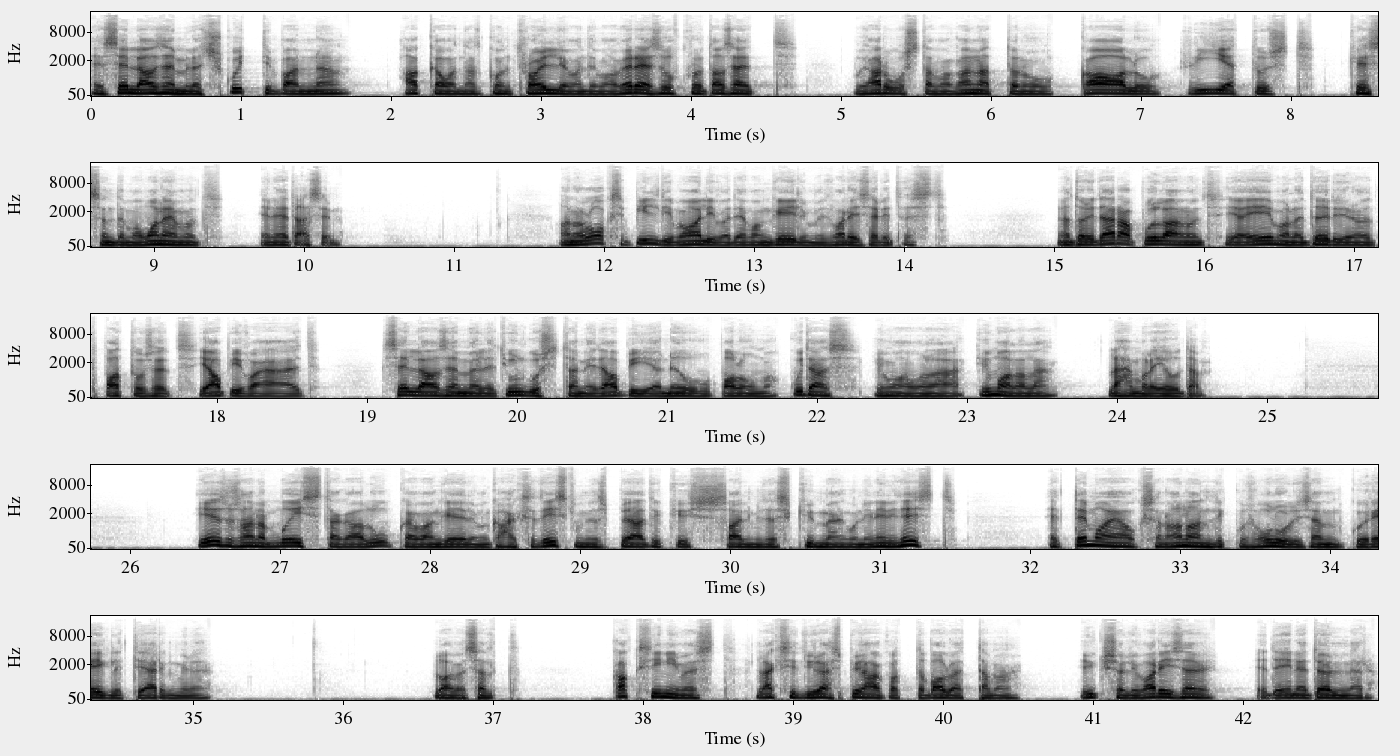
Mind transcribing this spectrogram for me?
Ja selle asemel, et žgutti panna, hakkavad nad kontrollima tema veresuhkru taset või arvustama kannatanu kaalu, riietust kes on tema vanemad ja nii edasi. analoogse pildi maalivad evangeeliumid variseridest. Nad olid ära põlanud ja eemale tõrjunud patused ja abivajajaid, selle asemel, et julgustada neid abi ja nõu paluma, kuidas Jumalale, Jumalale lähemale jõuda. Jeesus annab mõista ka Luuka evangeeliumi kaheksateistkümnendas peatükis, salmides kümme kuni neliteist, et tema jaoks on anandlikkus olulisem kui reeglite järgmine. loeme sealt kaks inimest läksid üles pühakotta palvetama. üks oli variser ja teine tölner.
